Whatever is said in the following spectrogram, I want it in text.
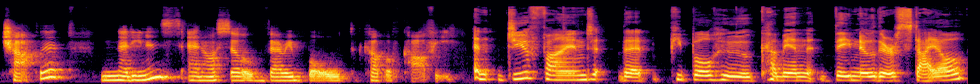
chocolate nuttiness and also very bold cup of coffee. And do you find that people who come in, they know their style?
